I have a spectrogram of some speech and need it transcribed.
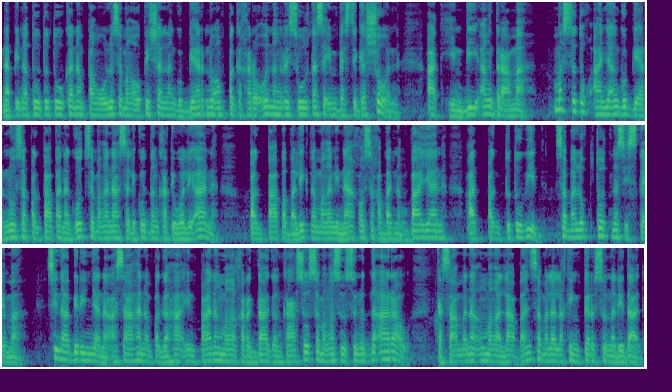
na pinatututukan ng Pangulo sa mga opisyal ng gobyerno ang pagkakaroon ng resulta sa investigasyon at hindi ang drama. Mas tutukan niya ang gobyerno sa pagpapanagot sa mga nasa likod ng katiwalian, pagpapabalik ng mga ninakaw sa kaban ng bayan at pagtutuwid sa baluktot na sistema. Sinabi rin niya na asahan ang paghahain pa ng mga karagdagang kaso sa mga susunod na araw, kasama na ang mga laban sa malalaking personalidad.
